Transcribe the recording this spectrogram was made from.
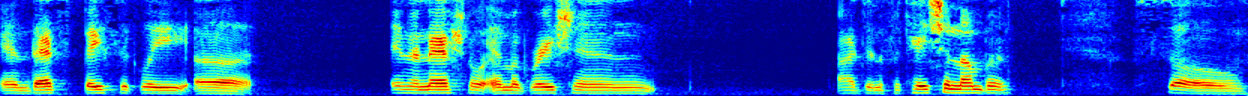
And that's basically a international immigration identification number. So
